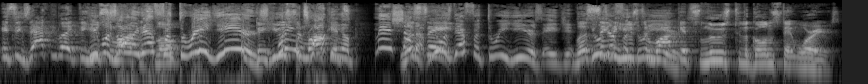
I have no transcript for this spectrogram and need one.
It's exactly like the He Houston was only there Rockets, for three years. The what are Houston you talking Rockets- about? Man, shut up. say- he was there for three years, agent. Let's he say the Houston three years. Rockets lose to the Golden State Warriors.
